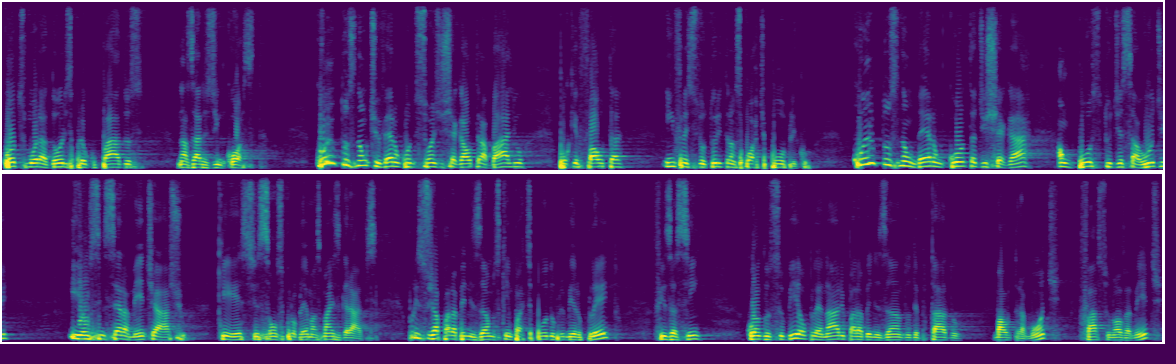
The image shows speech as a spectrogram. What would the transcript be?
Quantos moradores preocupados nas áreas de encosta? Quantos não tiveram condições de chegar ao trabalho porque falta infraestrutura e transporte público? Quantos não deram conta de chegar a um posto de saúde? E eu, sinceramente, acho que estes são os problemas mais graves. Por isso, já parabenizamos quem participou do primeiro pleito. Fiz assim, quando subi ao plenário, parabenizando o deputado Mauro Tramonte, faço novamente.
